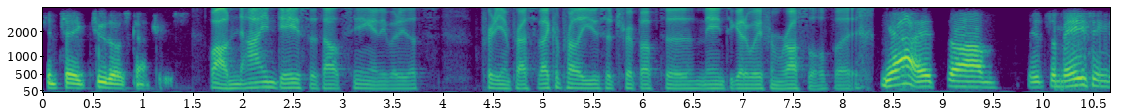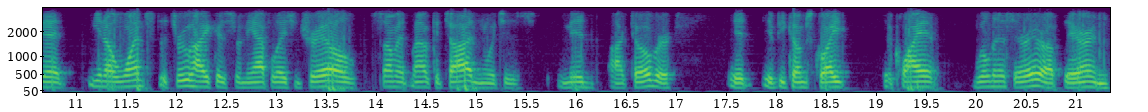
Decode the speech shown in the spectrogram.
can take to those countries. Wow, nine days without seeing anybody. That's pretty impressive. I could probably use a trip up to Maine to get away from Russell, but yeah, it's um, it's amazing that you know once the through hikers from the Appalachian Trail summit Mount Katahdin, which is mid October, it it becomes quite the quiet wilderness area up there, and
